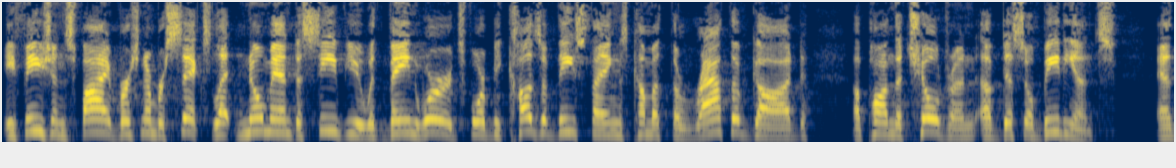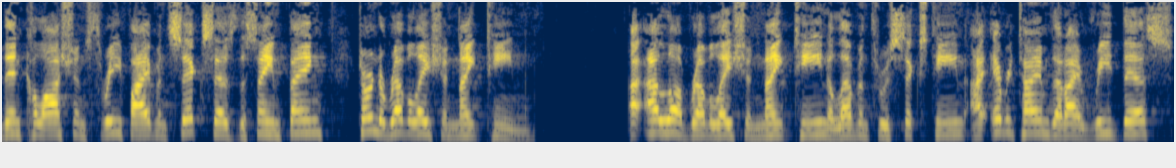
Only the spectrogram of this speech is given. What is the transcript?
Ephesians 5 verse number 6, let no man deceive you with vain words, for because of these things cometh the wrath of God upon the children of disobedience. And then Colossians 3, 5, and 6 says the same thing. Turn to Revelation 19. I, I love Revelation 19, 11 through 16. I, every time that I read this,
